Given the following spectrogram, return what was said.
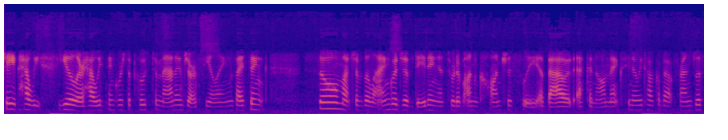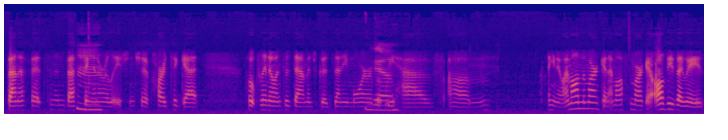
shape how we feel or how we think we're supposed to manage our feelings. I think so much of the language of dating is sort of unconsciously about economics. You know, we talk about friends with benefits and investing in a relationship, hard to get. Hopefully, no one says damaged goods anymore, Yeah. but we have, um, you know, I'm on the market, I'm off the market, all these ways.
